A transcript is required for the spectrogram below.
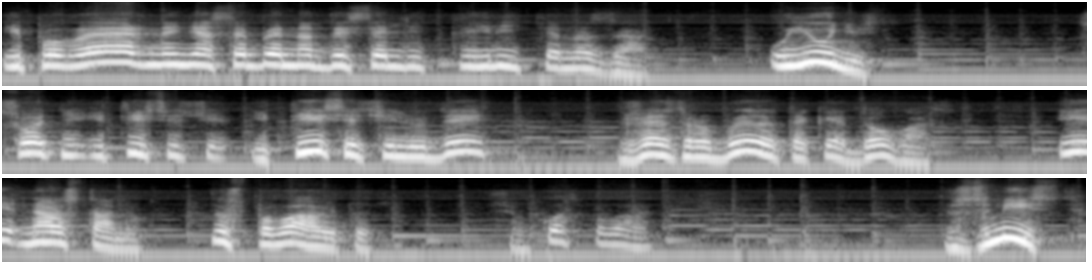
і повернення себе на десятиліття назад. У юність сотні і тисячі і тисячі людей вже зробили таке до вас. І наостанок, ну з повагою тут, Шевко з повагою. Зміст,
